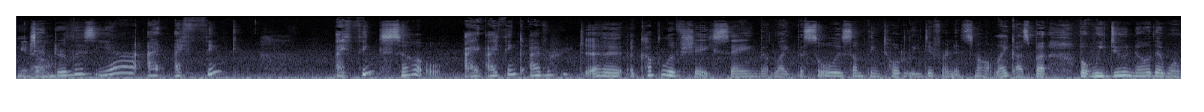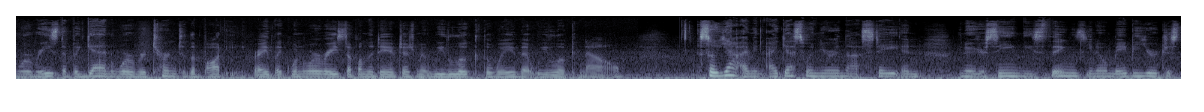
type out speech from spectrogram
you know? genderless? Yeah i i think I think so. I, I think I've heard a couple of sheikhs saying that like the soul is something totally different. It's not like us, but but we do know that when we're raised up again, we're returned to the body, right? Like when we're raised up on the day of judgment, we look the way that we look now. So yeah, I mean, I guess when you're in that state and you know you're seeing these things, you know, maybe you're just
